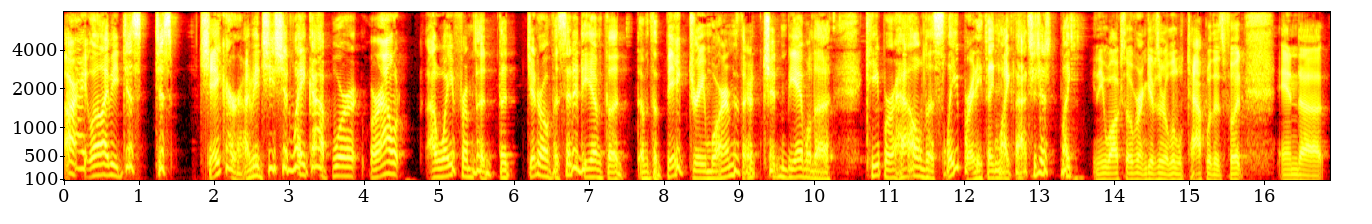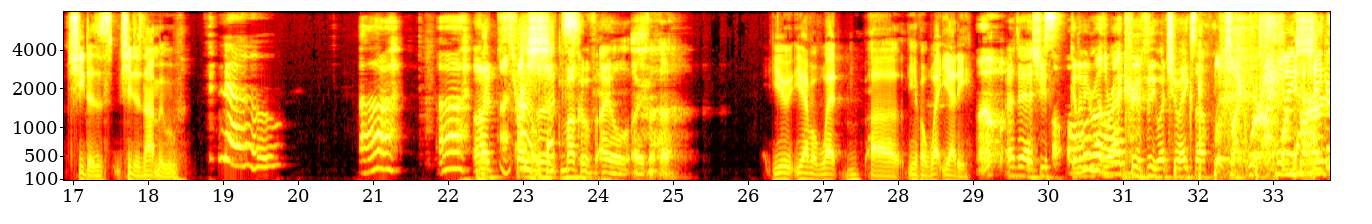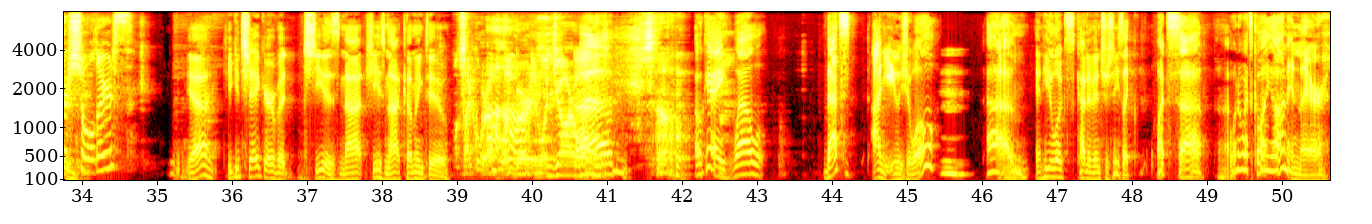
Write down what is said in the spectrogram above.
All right. Well, I mean, just just shake her. I mean, she should wake up. We're we're out away from the the general vicinity of the of the big dream worms. They shouldn't be able to keep her held asleep or anything like that. She just like And he walks over and gives her a little tap with his foot, and uh, she does she does not move. No. Uh, uh, I'd throw oh, the that's- mug of ale over her. You you have a wet uh you have a wet yeti. Oh dear, she's gonna be oh rather no. angry when she wakes up. Looks like we're I, up can one I shake her shoulders? Yeah, you could shake her, but she is not she is not coming to. Looks like we're up one bird in one jar of wind. um, So, okay. Well, that's unusual. Um, And he looks kind of interested. He's like, what's uh, I wonder what's going on in there.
